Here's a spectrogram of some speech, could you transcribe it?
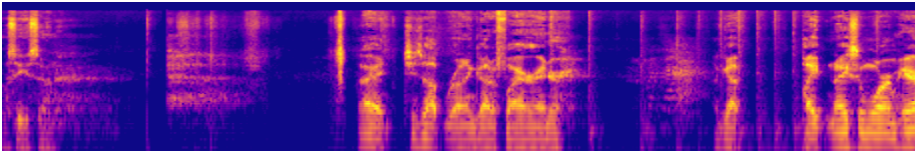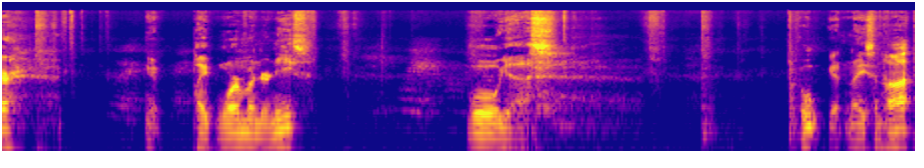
We'll see you soon. All right, she's up running, got a fire in her. I got pipe nice and warm here. Pipe warm underneath. Oh, yes. Oh, getting nice and hot.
